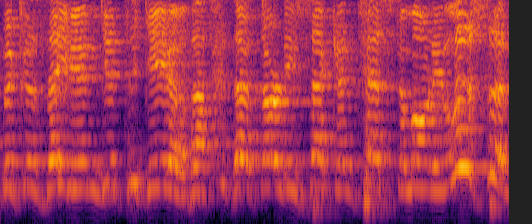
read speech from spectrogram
because they didn't get to give that 30 second testimony. Listen,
